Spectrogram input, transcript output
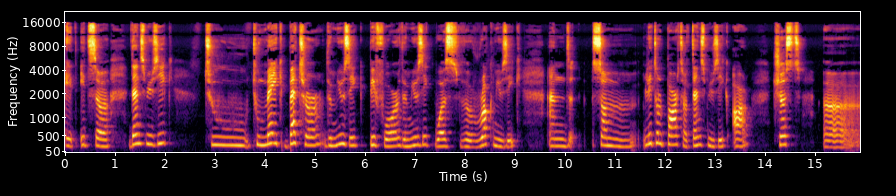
It, it's a dance music to to make better the music before the music was the rock music and some little parts of dance music are just uh,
